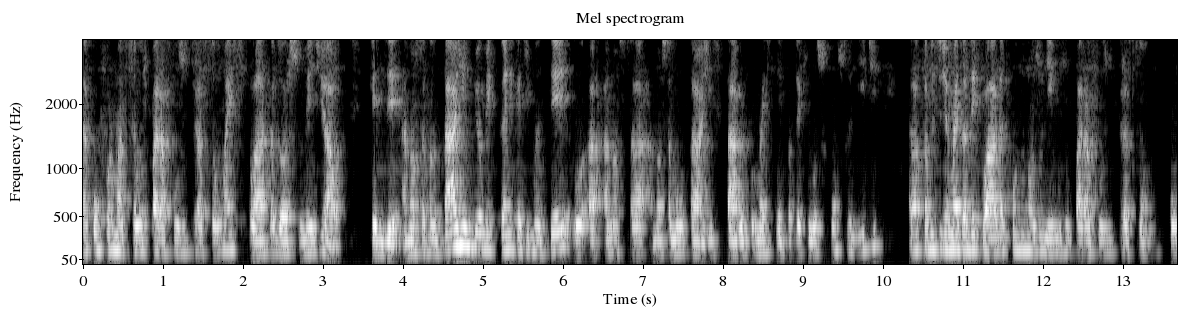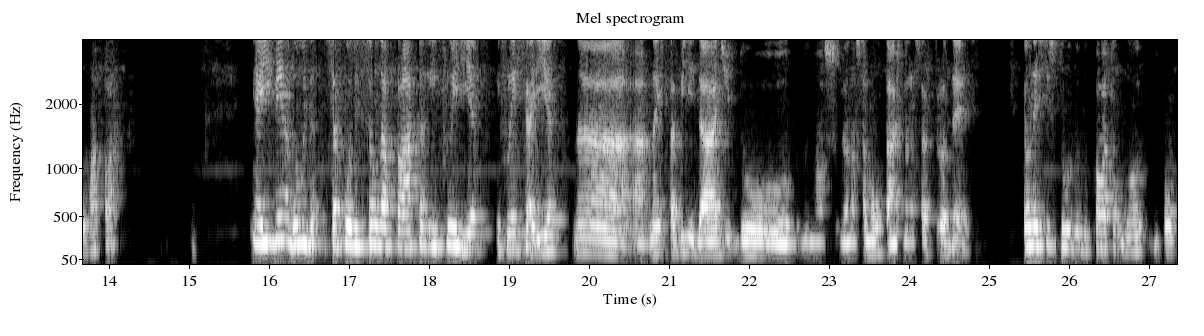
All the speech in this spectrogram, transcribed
na conformação de parafuso de tração mais placa dorso medial. Quer dizer, a nossa vantagem biomecânica de manter a, nossa, a nossa montagem estável por mais tempo até que o osso consolide, ela talvez seja mais adequada quando nós unimos um parafuso de tração com uma placa. E aí vem a dúvida se a posição da placa influiria, influenciaria na, na estabilidade do, do nosso, da nossa montagem, da nossa artrodese. Então, nesse estudo do Cotton, do, do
